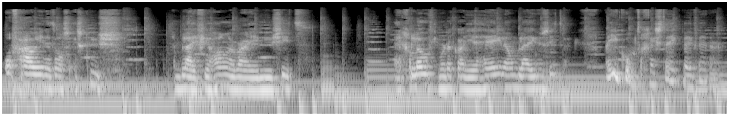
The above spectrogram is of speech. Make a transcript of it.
Of hou je het als excuus en blijf je hangen waar je nu zit? En geloof me, dan kan je heel lang blijven zitten. Maar je komt er geen steek mee verder.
